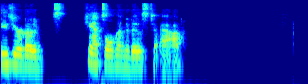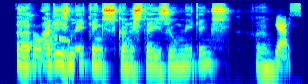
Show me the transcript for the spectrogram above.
easier to cancel than it is to add. Uh, So are these meetings gonna stay Zoom meetings? Um, Yes,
